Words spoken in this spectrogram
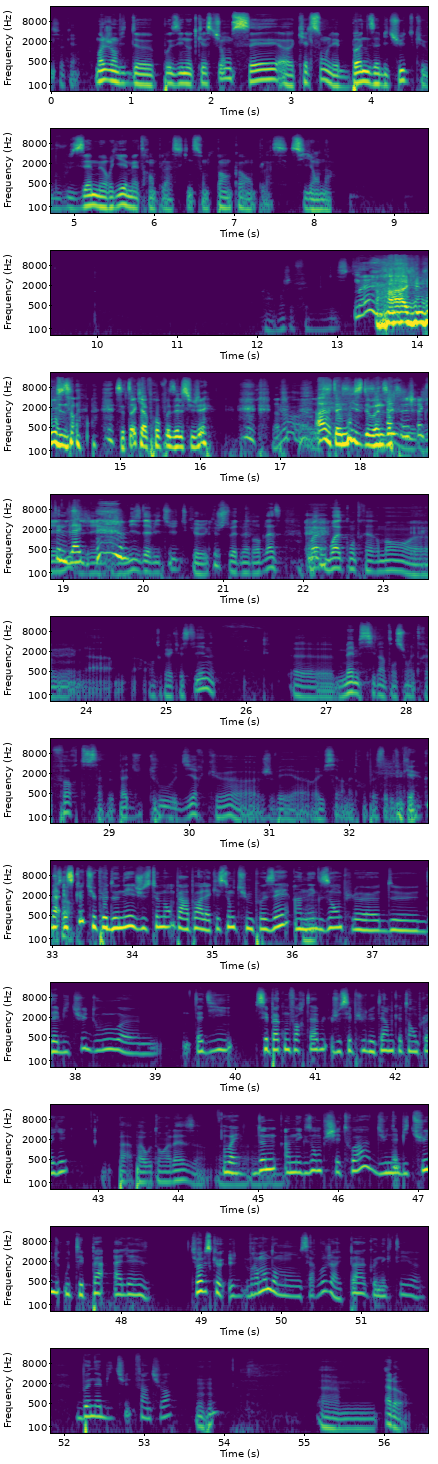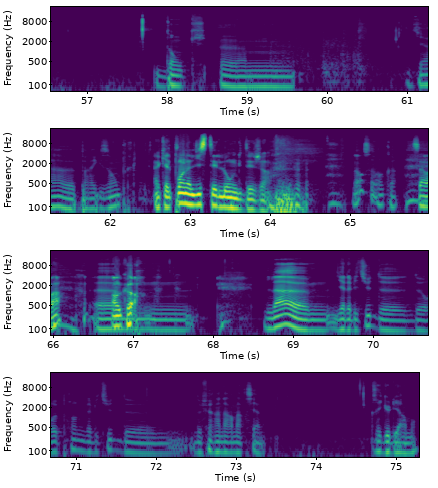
Moi, j'ai envie de poser une autre question. C'est euh, quelles sont les bonnes habitudes que vous aimeriez mettre en place, qui ne sont pas encore en place, s'il y en a? Alors, moi, j'ai fait une liste. Ah, une liste C'est toi qui as proposé le sujet? Non, non, euh, Ah, t'as une liste de bonnes c'est- je crois que c'était une blague. J'ai une liste d'habitudes que, que je souhaite mettre en place. Moi, moi contrairement euh, à, en tout cas à Christine, euh, même si l'intention est très forte, ça ne veut pas du tout dire que euh, je vais euh, réussir à mettre en place l'habitude. Bah. Est-ce que tu peux donner justement, par rapport à la question que tu me posais, un Mhm. exemple de d'habitude où tu as dit c'est pas confortable, je sais plus le terme que tu as employé pas, pas autant à l'aise. euh, Ouais, donne un exemple chez toi d'une habitude où t'es pas à l'aise. Tu vois, parce que euh, vraiment dans mon cerveau, j'arrive pas à connecter euh, bonne habitude. Enfin, tu vois. Mhm. Euh, alors, donc, euh, il y a euh, par exemple. À quel point la liste est longue déjà Non, ça va encore. Ça va? Euh, Encore? Là, euh, il y a l'habitude de, de reprendre l'habitude de, de faire un art martial régulièrement.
